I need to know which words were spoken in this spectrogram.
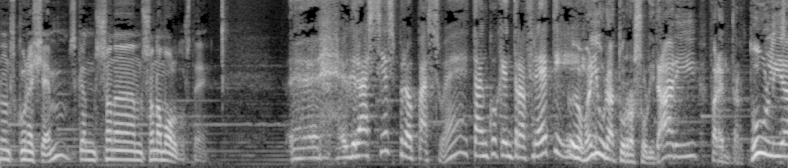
no ens coneixem? És que em sona, em sona molt, vostè. Eh, gràcies, però passo, eh? Tanco que entra fred i... Home, hi haurà torró solidari, farem tertúlia,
